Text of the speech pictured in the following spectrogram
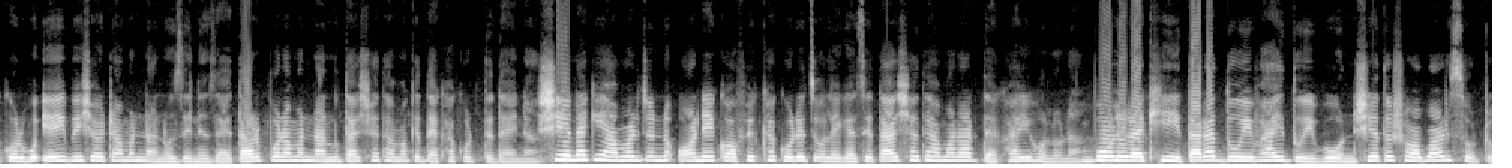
করব, এই বিষয়টা আমার নানু জেনে যায়। তারপর আমার নানু তার সাথে আমাকে দেখা করতে দেয় না। সে নাকি আমার জন্য অনেক অপেক্ষা করে চলে গেছে, তার সাথে আমার আর দেখাই হলো না। বলে রাখি, তারা দুই ভাই, দুই বোন, সে তো সবার ছোট।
